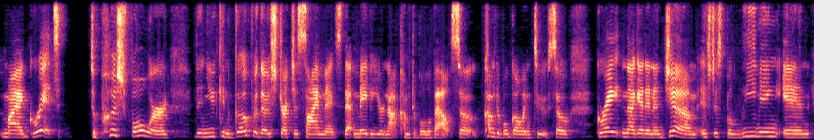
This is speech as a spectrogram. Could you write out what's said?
my grit, to push forward, then you can go for those stretch assignments that maybe you're not comfortable about. So comfortable going to. So great nugget in a gym is just believing in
